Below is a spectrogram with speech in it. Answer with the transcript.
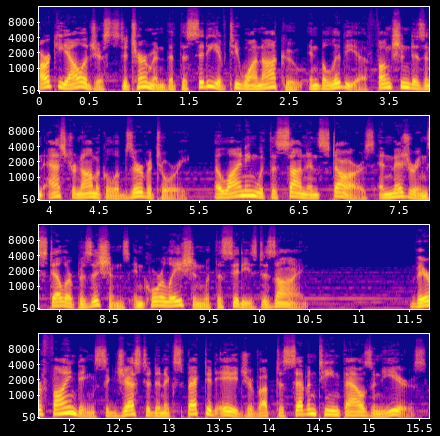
Archaeologists determined that the city of Tiwanaku in Bolivia functioned as an astronomical observatory, aligning with the sun and stars and measuring stellar positions in correlation with the city's design. Their findings suggested an expected age of up to 17,000 years,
